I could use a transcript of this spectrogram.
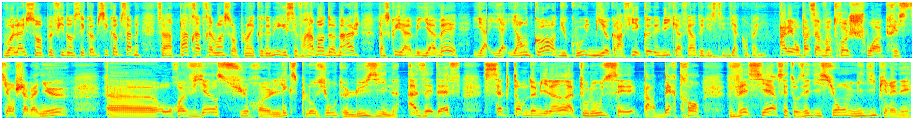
Voilà, ils sont un peu financés comme ci, comme ça, mais ça va pas très très loin sur le plan économique et c'est vraiment dommage parce qu'il y avait, il y avait, il y, a, encore du coup une biographie économique à faire de l'East India Company. Allez, on passe à votre choix, Christian Chavagneux. Euh, on revient sur l'explosion de l'usine AZF, septembre 2001 à Toulouse. C'est par Bertrand Vessière. C'est aux éditions Midi Pyrénées.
